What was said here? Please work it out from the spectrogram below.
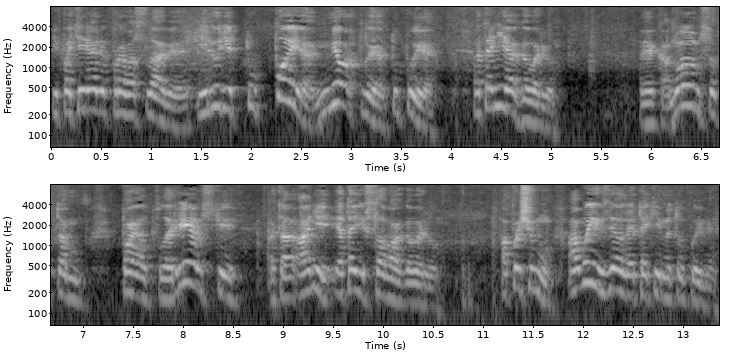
и потеряли православие. И люди тупые, мертвые, тупые. Это не я говорю. Экономцев, там, Павел Флоренский, это они, это их слова говорю. А почему? А вы их сделали такими тупыми.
